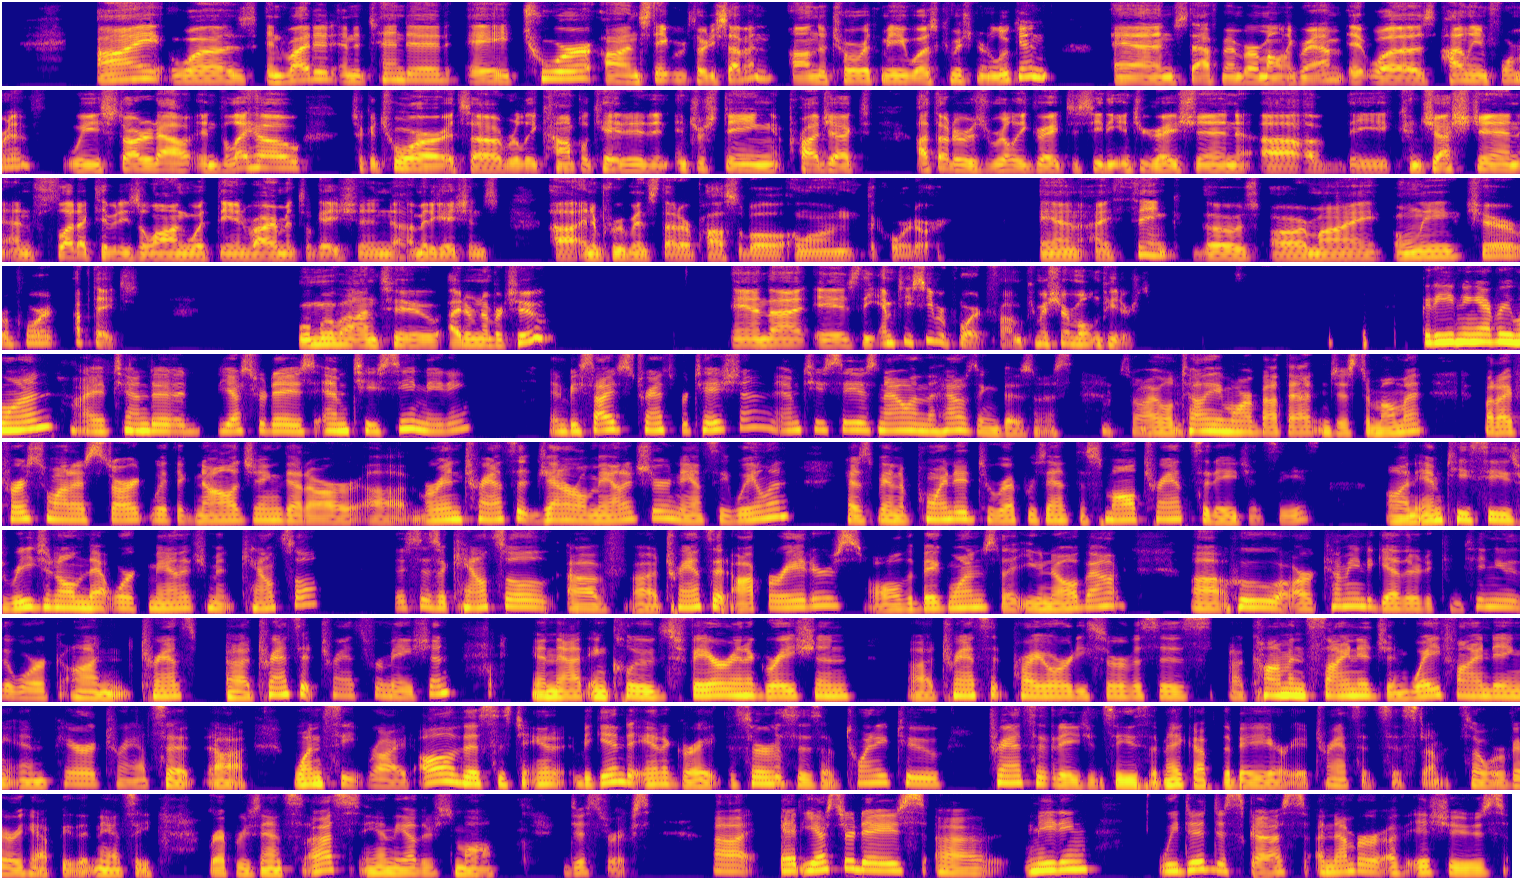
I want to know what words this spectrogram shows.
I was invited and attended a tour on State Route 37. On the tour with me was Commissioner Lucan and staff member Molly Graham. It was highly informative. We started out in Vallejo, took a tour. It's a really complicated and interesting project I thought it was really great to see the integration of the congestion and flood activities along with the environmental uh, mitigations uh, and improvements that are possible along the corridor. And I think those are my only chair report updates. We'll move on to item number two. And that is the MTC report from Commissioner Moulton Peters. Good evening, everyone. I attended yesterday's MTC meeting. And besides transportation, MTC is now in the housing business. So I will tell you more about that in just a moment. But I first want to start with acknowledging that our uh, Marin Transit General Manager, Nancy Whelan, has been appointed to represent the small transit agencies on MTC's Regional Network Management Council. This is a council of uh, transit operators, all the big ones that you know about, uh, who are coming together to continue the work on trans, uh, transit transformation. And that includes fare integration, uh, transit priority services, uh, common signage and wayfinding, and paratransit uh, one seat ride. All of this is to in- begin to integrate the services of 22 transit agencies that make up the Bay Area transit system. So we're very happy that Nancy represents us and the other small districts. Uh, at yesterday's uh, meeting, we did discuss a number of issues.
